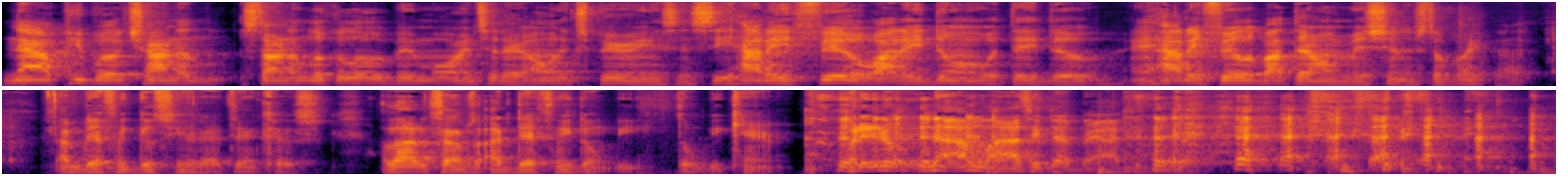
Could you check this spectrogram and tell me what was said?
now people are trying to starting to look a little bit more into their own experience and see how they feel while they doing what they do and how they feel about their own mission and stuff like that. I'm definitely guilty of that then, because a lot of times I definitely don't be don't be caring. But it don't, no, I'm lying. I take that back. Take that back.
